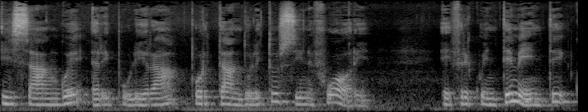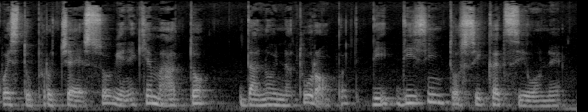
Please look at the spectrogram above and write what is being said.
Il sangue ripulirà portando le tossine fuori e frequentemente questo processo viene chiamato da noi naturopati di disintossicazione.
